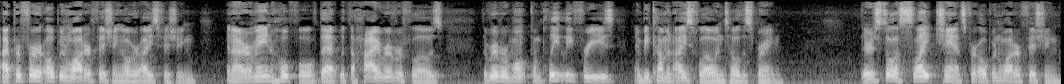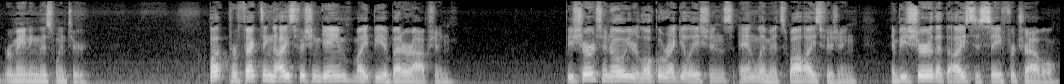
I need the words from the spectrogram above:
I prefer open water fishing over ice fishing, and I remain hopeful that with the high river flows, the river won't completely freeze and become an ice floe until the spring. There is still a slight chance for open water fishing remaining this winter. But perfecting the ice fishing game might be a better option. Be sure to know your local regulations and limits while ice fishing, and be sure that the ice is safe for travel.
